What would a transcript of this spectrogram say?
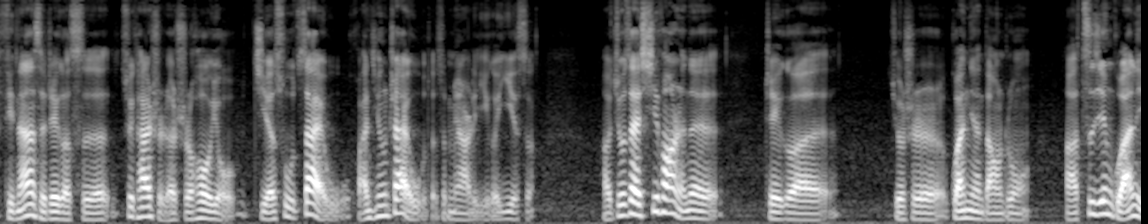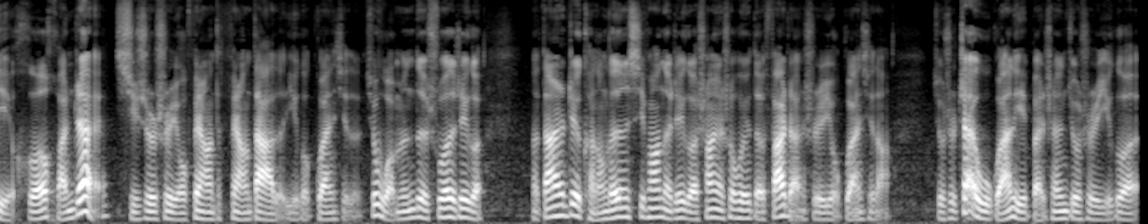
，finance 这个词最开始的时候有结束债务、还清债务的这么样的一个意思，啊，就在西方人的这个就是观念当中啊，资金管理和还债其实是有非常非常大的一个关系的。就我们的说的这个，啊，当然这可能跟西方的这个商业社会的发展是有关系的。就是债务管理本身就是一个，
